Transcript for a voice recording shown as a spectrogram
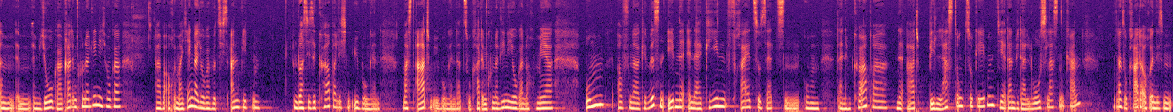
im, im, im Yoga, gerade im Kundalini-Yoga, aber auch im Iyengar-Yoga wird sich anbieten. Und du hast diese körperlichen Übungen, machst Atemübungen dazu, gerade im Kundalini-Yoga noch mehr, um auf einer gewissen Ebene Energien freizusetzen, um deinem Körper eine Art Belastung zu geben, die er dann wieder loslassen kann. Also gerade auch in diesem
